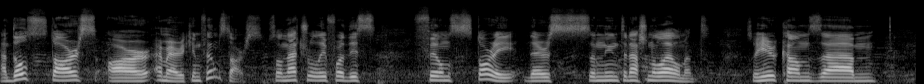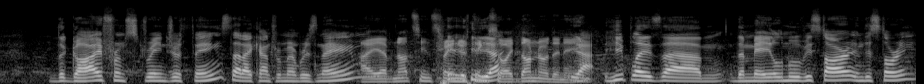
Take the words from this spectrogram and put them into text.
And those stars are American film stars. So naturally, for this film's story, there's an international element. So here comes um, the guy from Stranger Things that I can't remember his name. I have not seen Stranger Things, Yeah. so I don't know the name. Yeah, he plays um, the male movie star in this story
